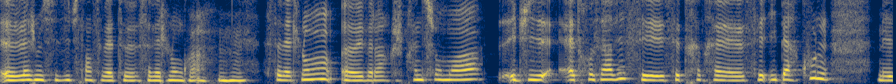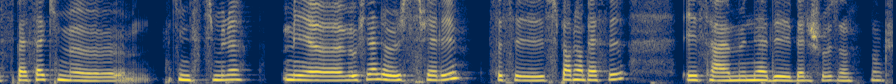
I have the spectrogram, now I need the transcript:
là, je me suis dit putain, ça va être, ça va être long quoi. Mhm. Ça va être long. Euh, il va falloir que je prenne sur moi. Et puis être au service, c'est, c'est très très, c'est hyper cool, mais c'est pas ça qui me, qui me stimulait. Mais, euh, mais au final, j'y suis allée. Ça s'est super bien passé et ça a mené à des belles choses. Donc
